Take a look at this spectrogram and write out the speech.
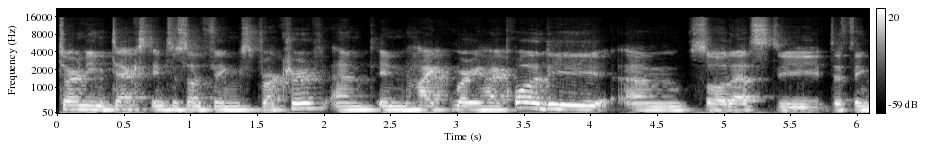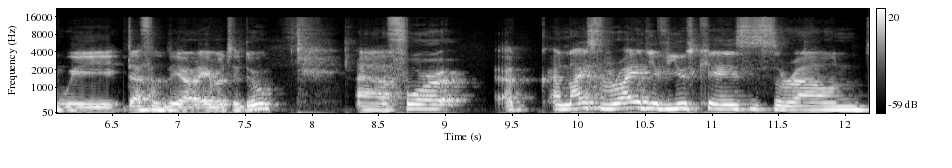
turning text into something structured and in high, very high quality. Um, so that's the, the thing we definitely are able to do. Uh, for a, a, nice variety of use cases around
